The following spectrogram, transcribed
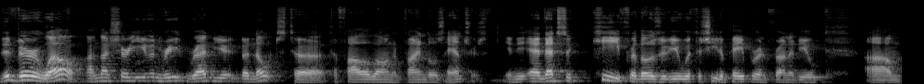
did very well. I'm not sure you even re- read your, the notes to to follow along and find those answers, and, and that's the key for those of you with the sheet of paper in front of you. Um,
